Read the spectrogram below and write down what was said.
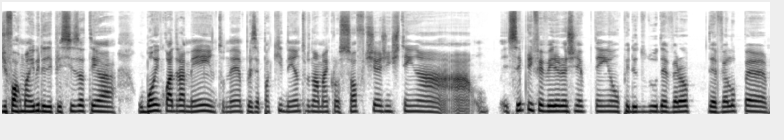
de forma híbrida, ele precisa ter a, um bom enquadramento, né? Por exemplo, aqui dentro na Microsoft a gente tem a, a um, sempre em fevereiro a gente tem o período do Develop, Developer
